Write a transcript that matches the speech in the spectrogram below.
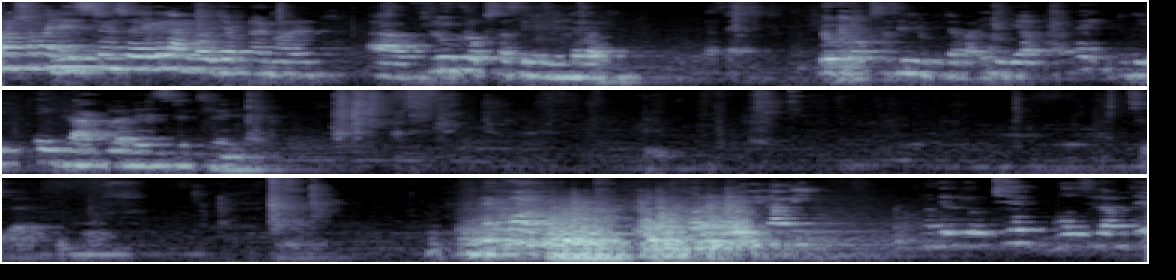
অনেক সময় রেজিস্ট্যান্স হয়ে গেলে আমরা ওই যে আপনার ধরেন ফ্লুক্লোক্সাসিলিন দিতে পারি। ঠিক আছে? ফ্লুক্লোক্সাসিলিন দিতে পারি। যদি আপনার যদি এই ড্রাগগুলো রেজিস্ট্যান্স হয়ে যায় ঠিক আছে। এখন ধরেন ওই দিন আমি আপনাদেরকে হচ্ছে বলছিলাম যে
